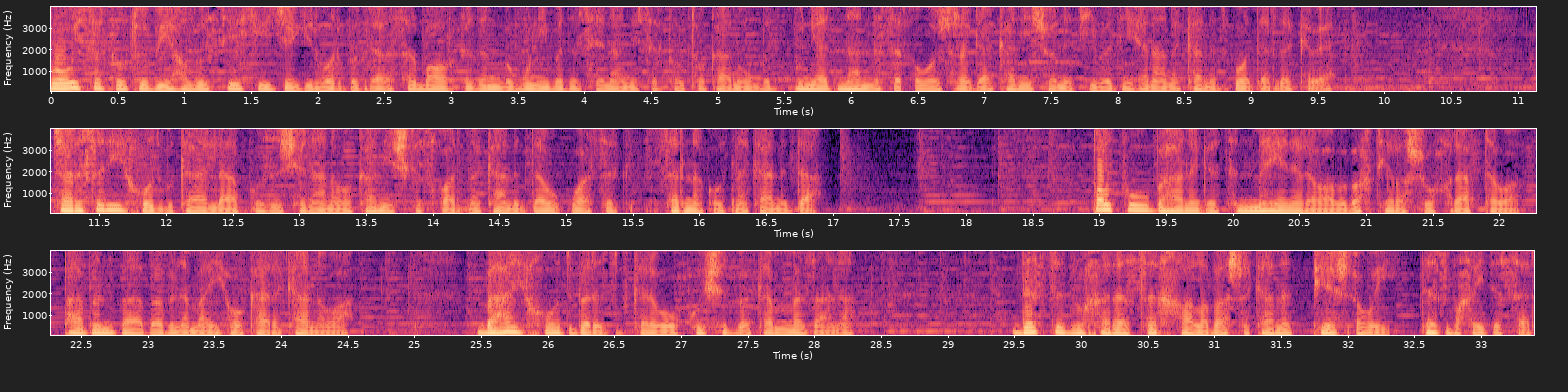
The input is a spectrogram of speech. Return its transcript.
بۆ ئەوەی سەرکەوتوبی هەڵوێستەیەکی جێگیر وەربگرە لەسەر باوەڕکردن بە بوونی بەدەستهێنانی سەرکەوتوەکان و بنیادنان لەسەر ئەوەش ڕێگاکانی چۆنێتی بەدیهێنانەکانت بۆ دەردەکەوێ. چارەسەری خۆت بکە لە پۆزشهێنانەوەکانی شکست خواردنەکانتدا و وا سەرنەکەوتنەکانتدا. پەڵپ و بەهانەگرتن مەهێنەرەوە بە بەختی ڕەش و خراپتەوە، پابەند بە بە بنەمای هۆکارەکانەوە. بەهای خۆت بەرز بکەرەوە و خۆیشت بە کەم مەزانە. دەستت بخەرە سەر خاڵە باشەکانت پێش ئەوەی دەست بخەیتە سەر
